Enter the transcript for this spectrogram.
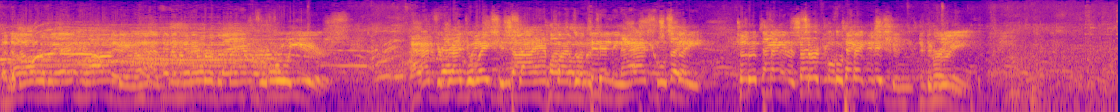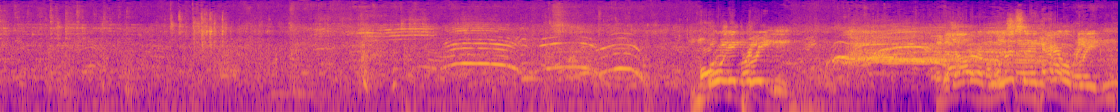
the daughter of Ron Bigham, has been a member of the band for four years. After graduation, Cheyenne plans on attending Nashville State to obtain a surgical technician degree. Morgan Breeden, the daughter of Melissa and Harold Breeden,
